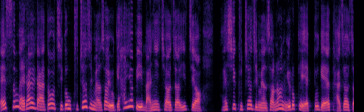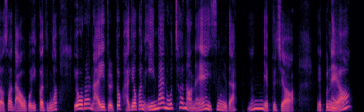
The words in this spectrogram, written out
에스메랄다도 지금 굳혀지면서 여기 하엽이 많이 지어져 있죠. 다시 굳혀지면서는 이렇게 예쁘게 다져져서 나오고 있거든요. 이런 아이들도 가격은 25,000원에 있습니다. 음, 예쁘죠? 예쁘네요.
